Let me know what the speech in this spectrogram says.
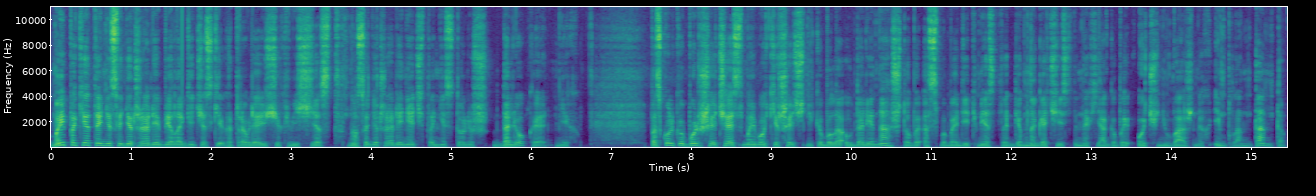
Мои пакеты не содержали биологических отравляющих веществ, но содержали нечто не столь уж далекое от них — Поскольку большая часть моего кишечника была удалена, чтобы освободить место для многочисленных якобы очень важных имплантантов,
